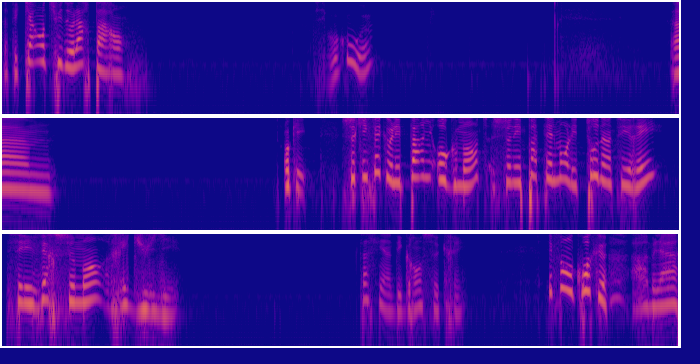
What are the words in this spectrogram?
ça fait 48 dollars par an. C'est beaucoup. Hein. Euh, ok, ce qui fait que l'épargne augmente, ce n'est pas tellement les taux d'intérêt, c'est les versements réguliers. Ça, c'est un des grands secrets. Des fois, on croit que, ah, mais là,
